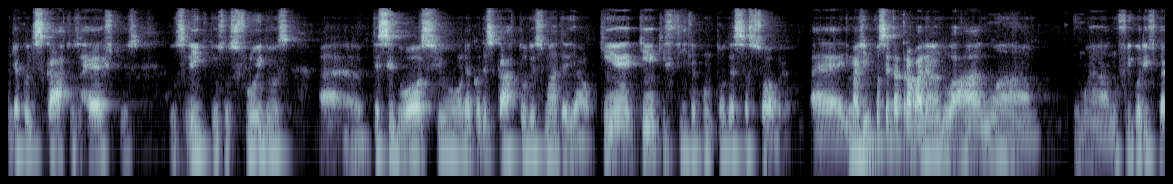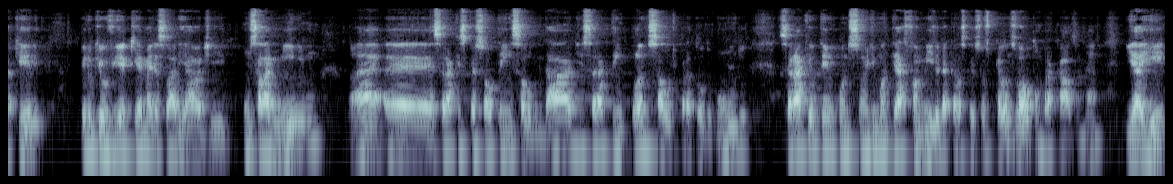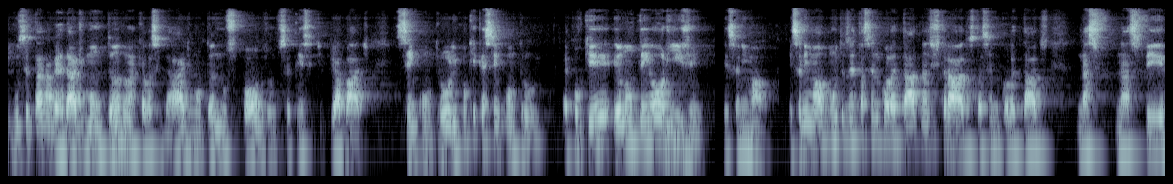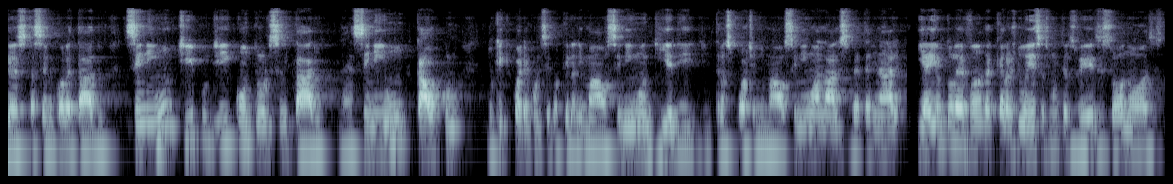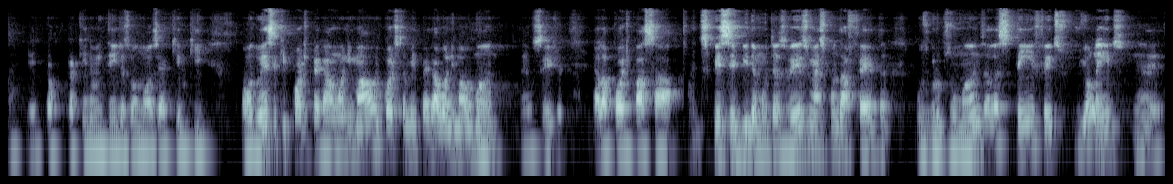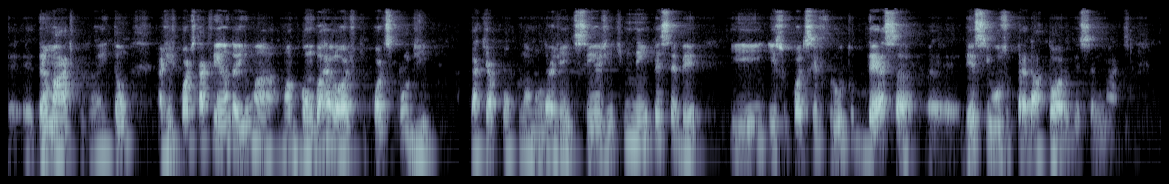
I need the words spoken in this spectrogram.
Onde é que eu descarto os restos, os líquidos, os fluidos, uh, tecido ósseo? Onde é que eu descarto todo esse material? Quem é, quem é que fica com toda essa sobra? É, que você está trabalhando lá numa, numa, num frigorífico daquele, pelo que eu vi aqui, a média salarial de um salário mínimo, né? É, será que esse pessoal tem insalubridade? Será que tem plano de saúde para todo mundo? Será que eu tenho condições de manter a família daquelas pessoas? Porque elas voltam para casa, né? E aí você está, na verdade, montando naquela cidade, montando nos polos onde você tem esse tipo de abate sem controle. Por que, que é sem controle? É porque eu não tenho a origem desse animal. Esse animal muitas vezes está sendo coletado nas estradas, está sendo coletado nas, nas feiras, está sendo coletado sem nenhum tipo de controle sanitário, né? sem nenhum cálculo do que, que pode acontecer com aquele animal, sem nenhuma guia de, de transporte animal, sem nenhuma análise veterinária. E aí eu estou levando aquelas doenças, muitas vezes, zoonoses. Né? Para quem não entende, a zoonose é aquilo que é uma doença que pode pegar um animal e pode também pegar o animal humano. Né? Ou seja, ela pode passar despercebida muitas vezes, mas quando afeta os grupos humanos, elas têm efeitos violentos, né? É, é, dramáticos. Né? Então, a gente pode estar criando aí uma, uma bomba relógio que pode explodir daqui a pouco na mão da gente, sem a gente nem perceber. E isso pode ser fruto dessa, é, desse uso predatório desses animais.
